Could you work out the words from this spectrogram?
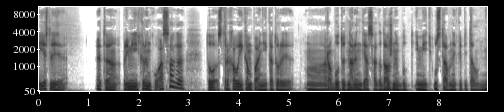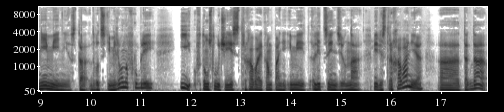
если это применить к рынку ОСАГО, то страховые компании, которые работают на рынке ОСАГО, должны будут иметь уставный капитал не менее 120 миллионов рублей, и в том случае, если страховая компания имеет лицензию на перестрахование, э, тогда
